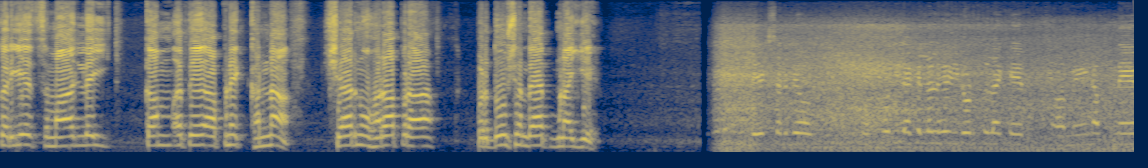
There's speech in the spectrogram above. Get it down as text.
ਕਰੀਏ ਸਮਾਜ ਲਈ ਕੰਮ ਅਤੇ ਆਪਣੇ ਖੰਨਾ ਸ਼ਹਿਰ ਨੂੰ ਹਰਾ ਭਰਾ ਪ੍ਰਦੂਸ਼ਣ ਰਹਿਤ ਬਣਾਈਏ। ਦੇਖ ਸਕਦੇ ਹੋ, ਉੱਥੋਂ ਦੀ ਲੈ ਕੇ ਲਲਹੇੜੀ ਰੋਡ ਤੋਂ ਲੈ ਕੇ ਮੇਨ ਆਪਣੇ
